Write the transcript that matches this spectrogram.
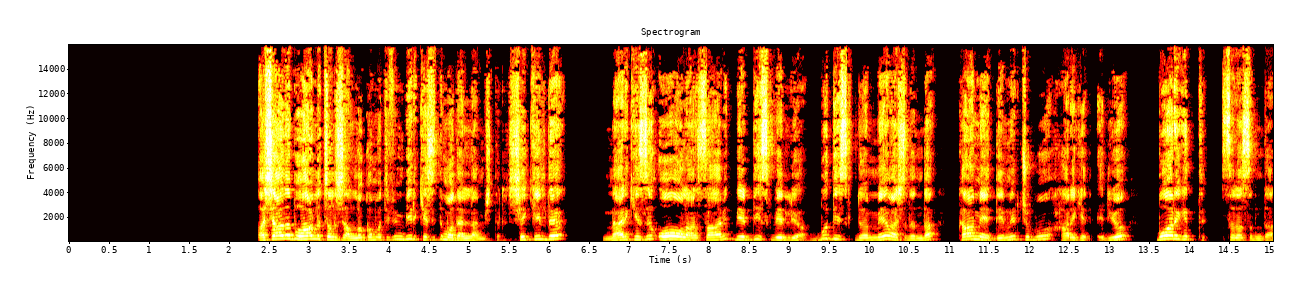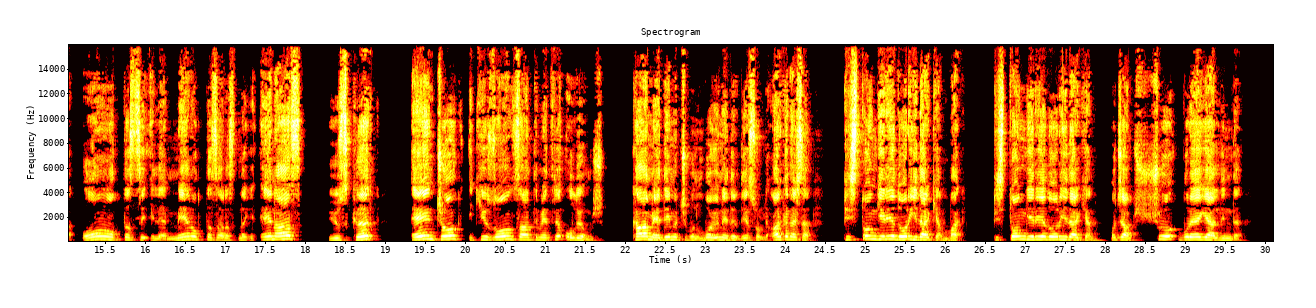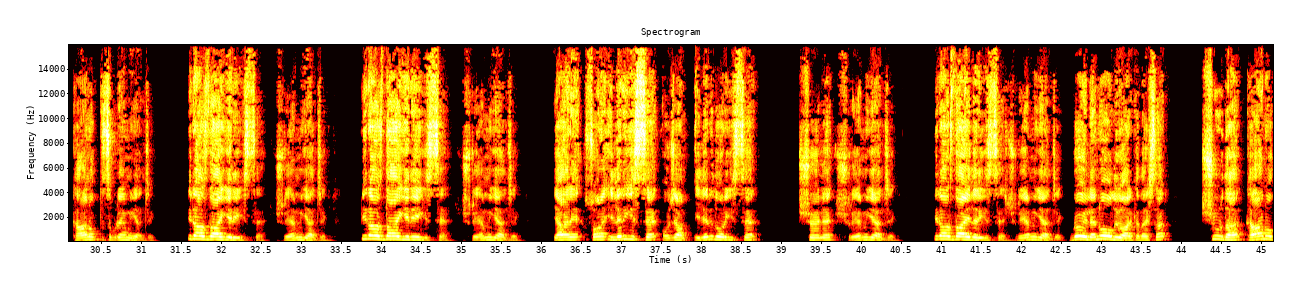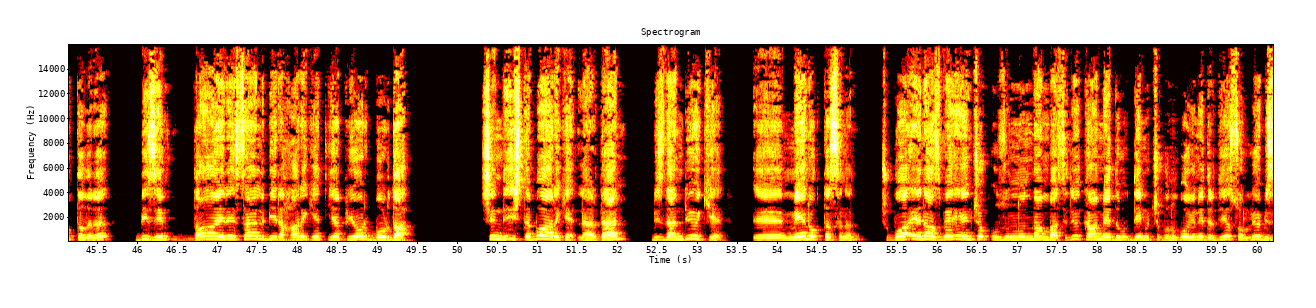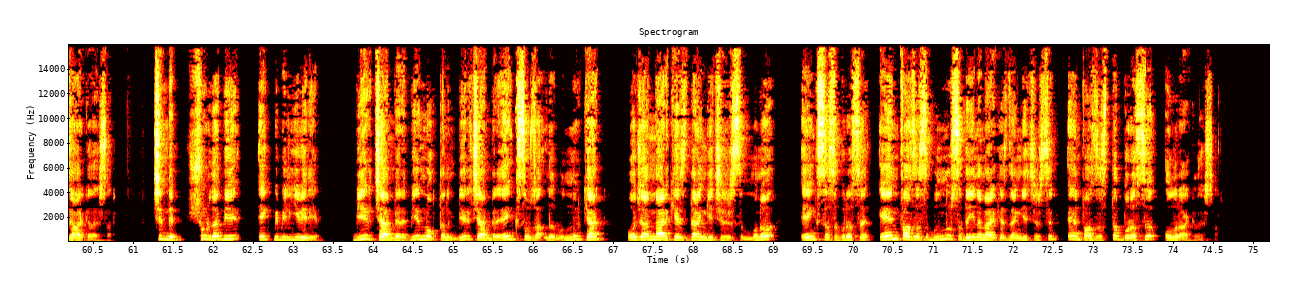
Aşağıda buharla çalışan lokomotifin bir kesiti modellenmiştir. Şekilde merkezi O olan sabit bir disk veriliyor. Bu disk dönmeye başladığında KM demir çubuğu hareket ediyor. Bu hareket sırasında O noktası ile M noktası arasındaki en az 140 en çok 210 santimetre oluyormuş. KM demir çubuğunun boyu nedir diye soruluyor. Arkadaşlar piston geriye doğru giderken bak piston geriye doğru giderken hocam şu buraya geldiğinde K noktası buraya mı gelecek? Biraz daha geriye gitse şuraya mı gelecek? Biraz daha geriye gitse şuraya mı gelecek? Yani sonra ileri gitse hocam ileri doğru gitse şöyle şuraya mı gelecek? Biraz daha ileri gitse şuraya mı gelecek? Böyle ne oluyor arkadaşlar? Şurada K noktaları bizim dairesel bir hareket yapıyor burada. Şimdi işte bu hareketlerden bizden diyor ki e, M noktasının çubuğa en az ve en çok uzunluğundan bahsediyor. KM demir çubuğunun boyu nedir diye soruluyor bize arkadaşlar. Şimdi şurada bir ek bir bilgi vereyim. Bir çembere bir noktanın bir çembere en kısa uzaklığı bulunurken hocam merkezden geçirirsin bunu. En kısası burası. En fazlası bulunursa da yine merkezden geçirsin. En fazlası da burası olur arkadaşlar.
